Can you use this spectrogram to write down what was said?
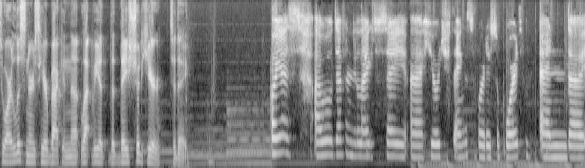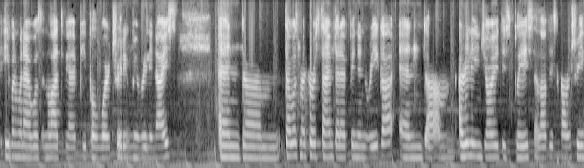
to our listeners here back in uh, Latvia that they should hear today? Oh, yes, I will definitely like to say uh, huge thanks for the support. And uh, even when I was in Latvia, people were treating me really nice. And um, that was my first time that I've been in Riga. And um, I really enjoyed this place. I love this country.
